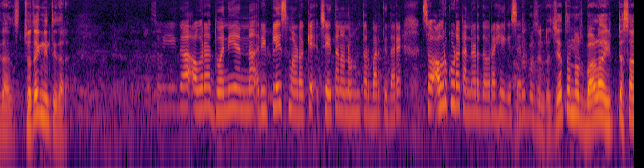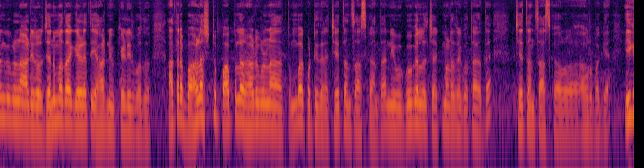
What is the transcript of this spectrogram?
ಇದ ಜೊತೆಗೆ ನಿಂತಿದ್ದಾರೆ. ಈಗ ಅವರ ಧ್ವನಿಯನ್ನು ರಿಪ್ಲೇಸ್ ಮಾಡೋಕೆ ಚೇತನ್ ಅನ್ನೋಂಥವ್ರು ಬರ್ತಿದ್ದಾರೆ. ಸೊ ಅವರು ಕೂಡ ಕನ್ನಡದವರ ಹೇಗೆ ಸರ್? ಚೇತನ್ ಅವ್ರು ಭಾಳ ಇಟ್ಟ ಸಾಂಗ್ಗಳನ್ನ ಆಡಿರೋ ಜನ್ಮದ ಗೆಳತಿ ಹಾಡು ನೀವು ಕೇಳಿರ್ಬೋದು. ಆ ಥರ ಬಹಳಷ್ಟು ಪಾಪ್ಯುಲರ್ ಹಾಡುಗಳನ್ನ ತುಂಬ ಕೊಟ್ಟಿದ್ದಾರೆ ಚೇತನ್ ಸಾಸ್ಕ ಅಂತ. ನೀವು ಗೂಗಲಲ್ಲಿ ಚೆಕ್ ಮಾಡಿದ್ರೆ ಗೊತ್ತಾಗುತ್ತೆ ಚೇತನ್ ಸಾಸ್ಕ ಅವ್ರ ಅವ್ರ ಬಗ್ಗೆ. ಈಗ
